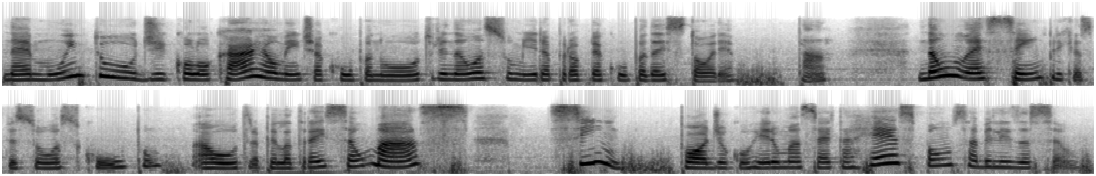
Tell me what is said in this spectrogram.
né? Muito de colocar realmente a culpa no outro e não assumir a própria culpa da história, tá? Não é sempre que as pessoas culpam a outra pela traição, mas sim pode ocorrer uma certa responsabilização.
